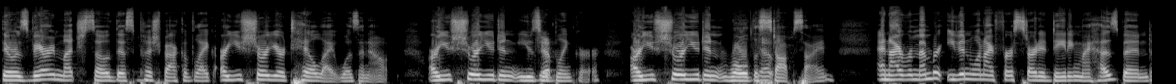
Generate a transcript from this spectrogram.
there was very much so this pushback of like, Are you sure your tail light wasn't out? Are you sure you didn't use your blinker? Are you sure you didn't roll the Yep. stop sign? And I remember even when I first started dating my husband,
